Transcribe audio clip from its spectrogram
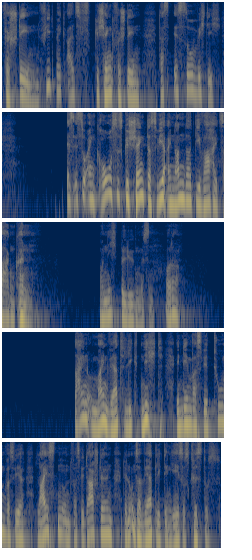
verstehen. Feedback als Geschenk verstehen. Das ist so wichtig. Es ist so ein großes Geschenk, dass wir einander die Wahrheit sagen können und nicht belügen müssen, oder? Dein und mein Wert liegt nicht in dem, was wir tun, was wir leisten und was wir darstellen, denn unser Wert liegt in Jesus Christus.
